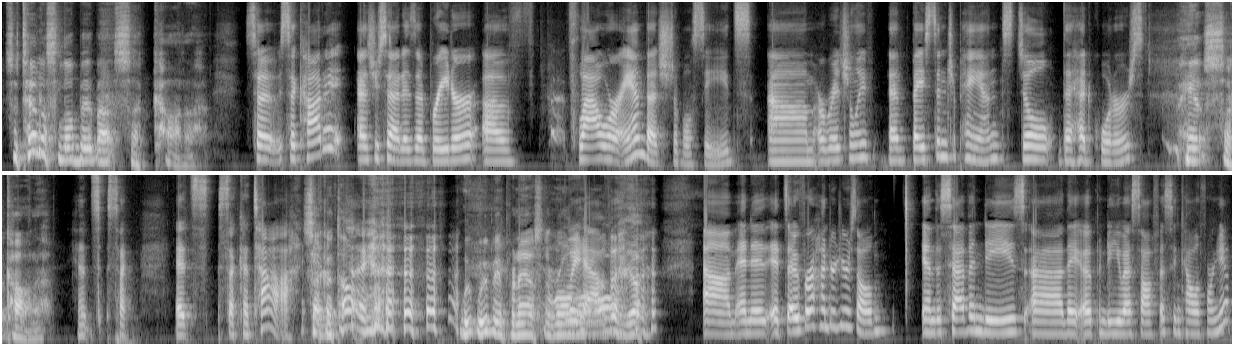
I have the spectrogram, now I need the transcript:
So tell us a little bit about Sakata. So Sakata, as you said, is a breeder of flower and vegetable seeds. Um, originally uh, based in Japan, still the headquarters. Hence Sakata. Hence Sak- it's Sakata. Sakata. we, have been pronouncing it wrong. We have. Yeah. um, and it, it's over 100 years old. In the 70s, uh, they opened a U.S. office in California.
